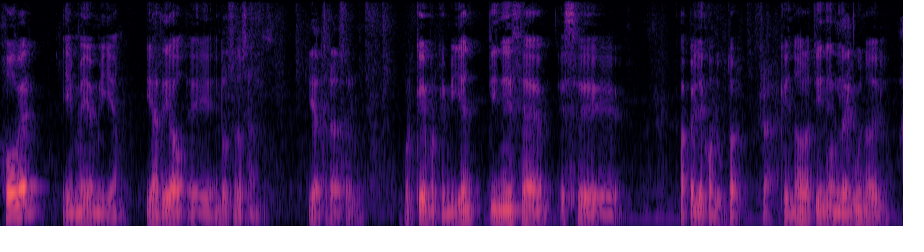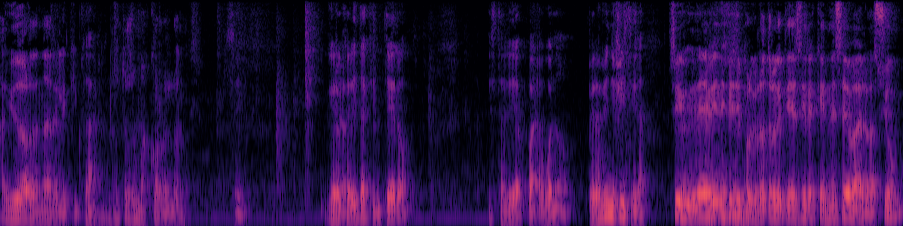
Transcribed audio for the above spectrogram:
Hover y en medio Millán. Y arriba eh, Dos Dos Santos. Y atrás Alonso. ¿Por qué? Porque Millán tiene ese, ese papel de conductor. Claro. Que no lo tiene ninguno de los... Ayuda a ordenar el equipo. Claro. Nosotros somos más correlones. Sí. Creo Claro. que ahorita Quintero estaría para... Bueno, pero es bien difícil, ¿ah? Sí, es bien difícil porque lo otro que te iba a decir es que en esa evaluación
